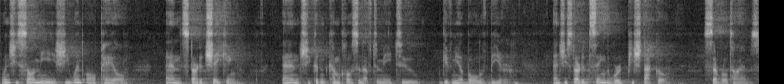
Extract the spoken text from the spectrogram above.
when she saw me, she went all pale and started shaking. And she couldn't come close enough to me to give me a bowl of beer. And she started saying the word pistaco several times.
